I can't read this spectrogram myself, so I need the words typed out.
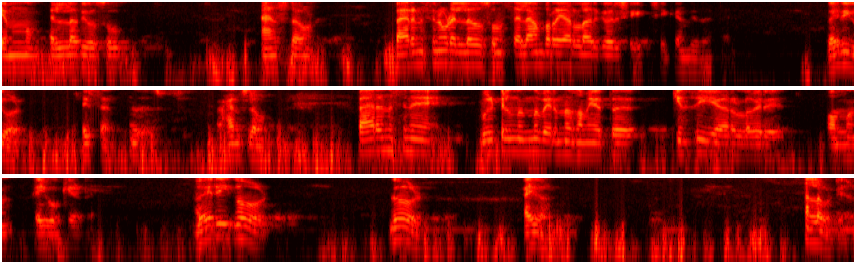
എന്നും എല്ലാ ദിവസവും ഹാൻഡ്സ് ഡൗൺ പാരൻസിനോട് എല്ലാ ദിവസവും സലാം പറയാറുള്ളവർക്ക് അവർ ഷെയ്ക്ക് ഹാൻഡ് ചെയ്തിട്ട് very good listen hands down പാരൻസിനെ വീട്ടിൽ നിന്ന് വരുന്ന സമയത്ത് കിസ് ചെയ്യാറുള്ളവര് ഒന്ന് കൈവക്കിയാട്ടെ. വെരി ഗുഡ് ഗുഡ് അയ്യോ നല്ല കുട്ടികൾ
